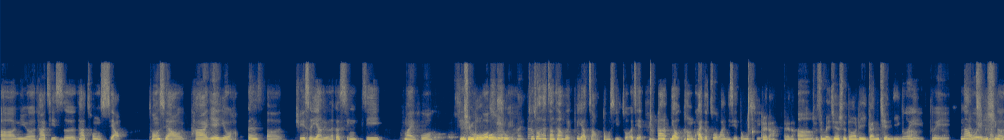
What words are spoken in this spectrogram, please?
呃女儿，她其实她从小。从小她也有跟呃徐医师一样有那个心肌脉搏心搏过速，就说他常常会会要找东西做，而且他要很快的做完一些东西。对的，对的，嗯，就是每件事都要立竿见影。对对，那我也看到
